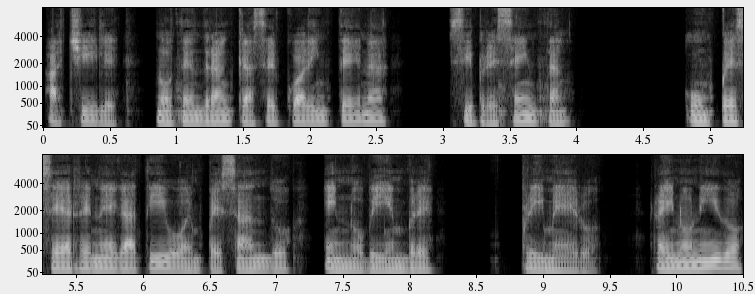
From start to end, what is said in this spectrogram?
a Chile no tendrán que hacer cuarentena si presentan un PCR negativo empezando en noviembre primero. Reino Unido,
